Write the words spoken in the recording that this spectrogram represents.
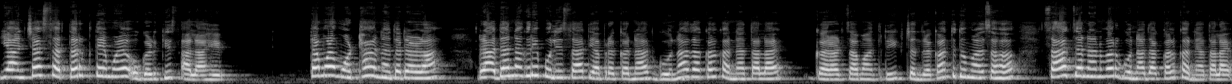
यांच्या सतर्कतेमुळे उघडकीस आला आहे. त्यामुळे मोठा अनंत टळला. राधानगरी पोलिसात या प्रकरणात गुन्हा दाखल करण्यात आलाय. कराडचा मांत्रिक चंद्रकांत धुमाळसह सात जणांवर गुन्हा दाखल करण्यात आलाय.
